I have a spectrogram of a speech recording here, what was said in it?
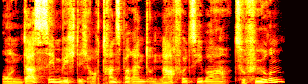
Und da ist es eben wichtig, auch transparent und nachvollziehbar zu führen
